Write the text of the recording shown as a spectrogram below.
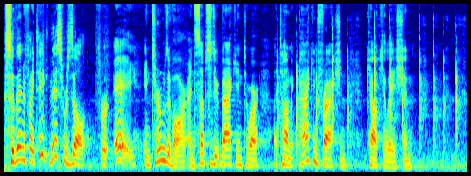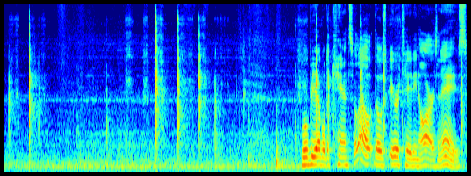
So then if I take this result for A in terms of R and substitute back into our atomic packing fraction calculation, we'll be able to cancel out those irritating R's and A's.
